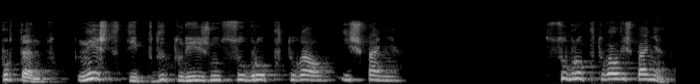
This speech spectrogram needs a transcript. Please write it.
Portanto, neste tipo de turismo sobrou Portugal e Espanha sobrou Portugal e Espanha.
